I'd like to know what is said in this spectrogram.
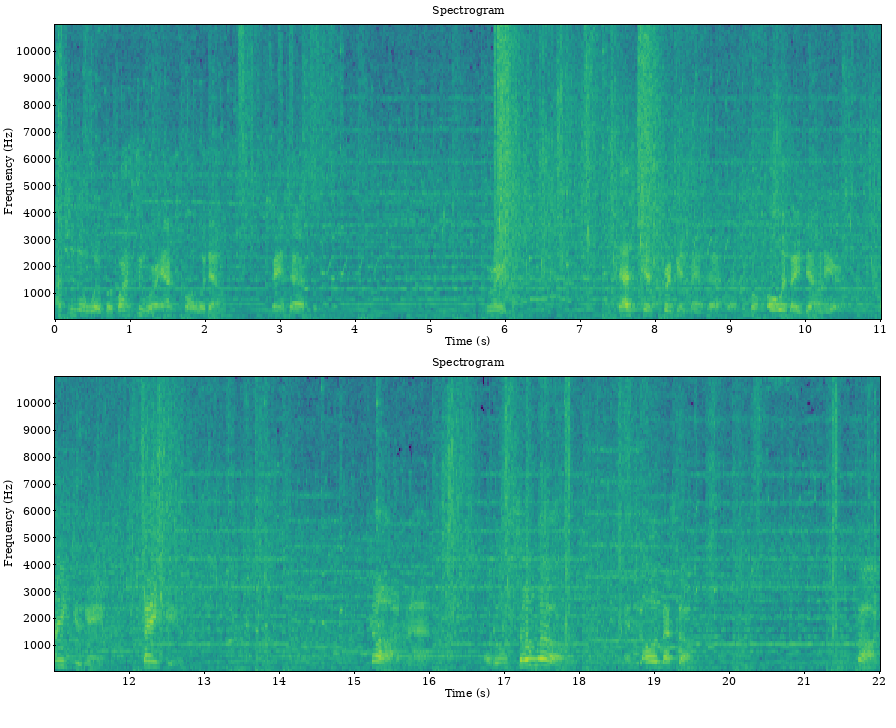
I should know what, what Vines 2 were and all the way down. Fantastic. Great. That's just freaking fantastic. I can go all the way down here. Thank you, game. Thank you. God, man. We're doing so well, and it's all messed up. God.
